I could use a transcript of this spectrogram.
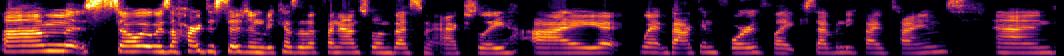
Um, so it was a hard decision because of the financial investment. Actually, I went back and forth like 75 times and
